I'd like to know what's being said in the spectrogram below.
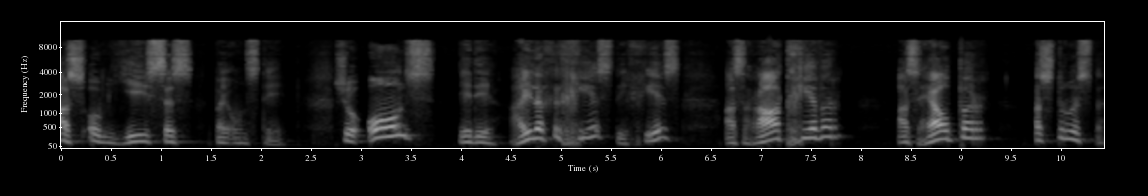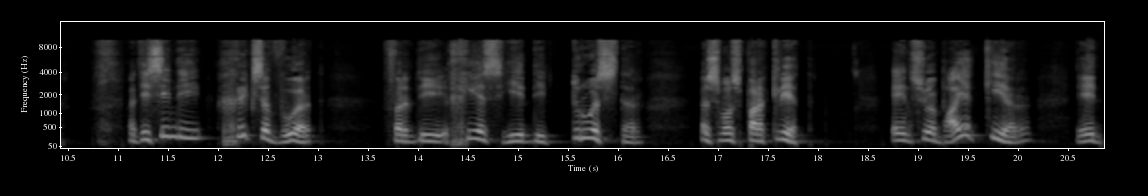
as om Jesus by ons te hê. So ons het die Heilige Gees, die Gees as raadgewer, as helper, as trooster. Want jy sien die Griekse woord vir die gees hier die trooster is mos parakleet. En so baie keer het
